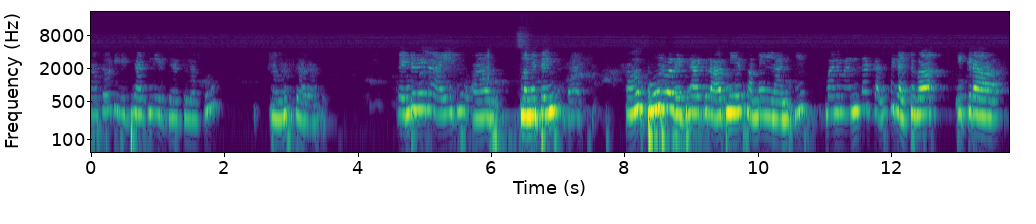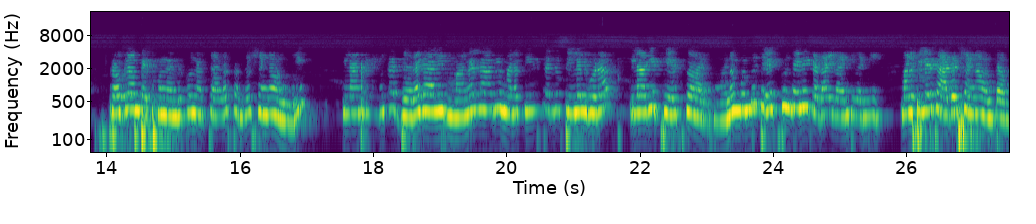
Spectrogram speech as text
నాతోటి విద్యార్థిని విద్యార్థులకు నమస్కారాలు. రెండు వేల ఐదు ఆరు మన టెన్త్ బ్యాచ్ పూర్వ విద్యార్థుల ఆత్మీయ సమ్మేళనానికి మనమంతా కలిసికట్టుగా ఇక్కడ ప్రోగ్రాం పెట్టుకున్నందుకు నాకు చాలా సంతోషంగా ఉంది. ఇలాంటివి ఇంకా జరగాలి మనలాగే మన ఫ్యూచర్లో పిల్లలు కూడా ఇలాగే చేసుకోవాలి. మనం ముందు చేసుకుంటేనే కదా ఇలాంటివన్నీ మన పిల్లలకి ఆదర్శంగా ఉంటాము.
